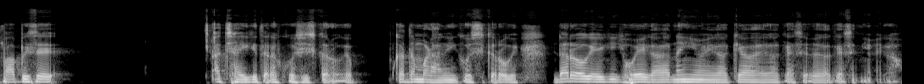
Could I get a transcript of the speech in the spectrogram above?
वापिस से अच्छाई की तरफ़ कोशिश करोगे, कदम बढ़ाने की कोशिश करोगे। डर होगे कि होएगा, नहीं होएगा, क्या होएगा, कैसे होएगा, कैसे नहीं होएगा।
